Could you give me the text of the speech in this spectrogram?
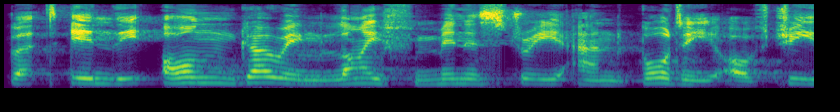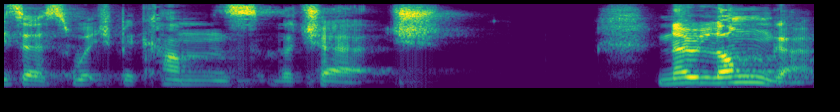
but in the ongoing life, ministry, and body of Jesus, which becomes the church. No longer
